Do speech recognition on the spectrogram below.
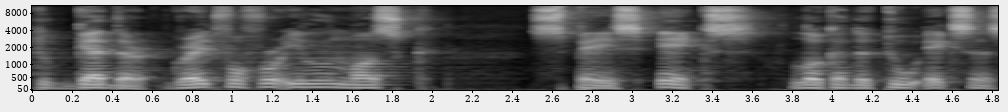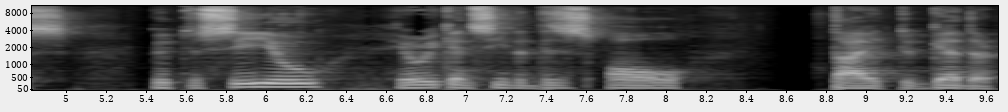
together. Grateful for Elon Musk, SpaceX. Look at the two X's. Good to see you. Here we can see that this is all tied together.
